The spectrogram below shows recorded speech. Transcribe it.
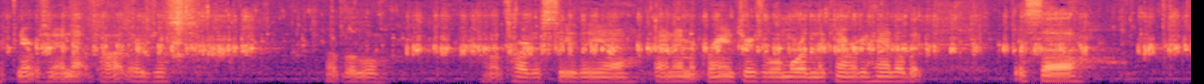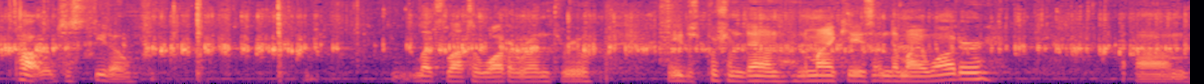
I've never seen a net pot. They're just a little, well, it's hard to see. The uh, dynamic range here is a little more than the camera can handle, but this uh, pot would just, you know, lets lots of water run through. And you just push them down, in my case, into my water. Um,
